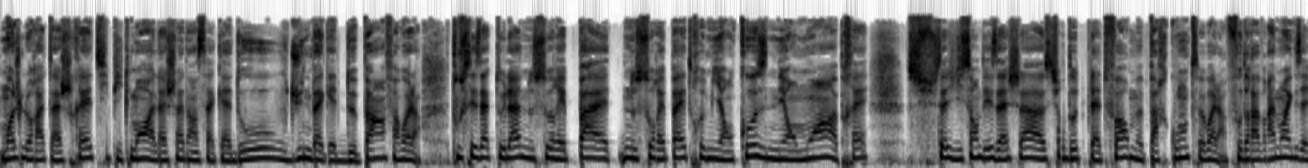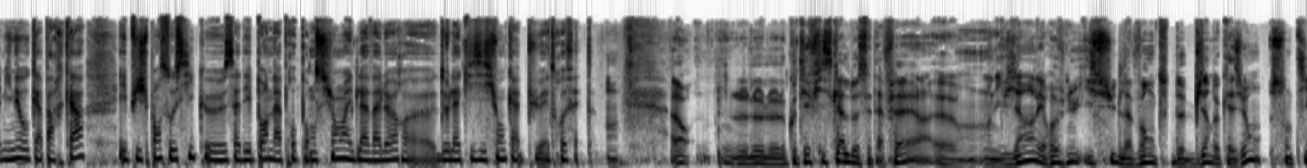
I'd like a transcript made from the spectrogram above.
moi je le rattacherais typiquement à l'achat d'un sac à dos ou d'une baguette de pain. Enfin voilà, tous ces actes-là ne seraient pas être- ne sauraient pas être mis en cause. Néanmoins, après, s'agissant des achats sur d'autres plateformes, par contre, voilà, faudra vraiment examiner au cas par cas. Et puis je pense aussi que ça dépend de la propension et de la valeur euh, de l'acquisition qui a pu être faite. Alors, le, le- le côté fiscal de cette affaire, euh, on y vient. Les revenus issus de la vente de biens d'occasion sont-ils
